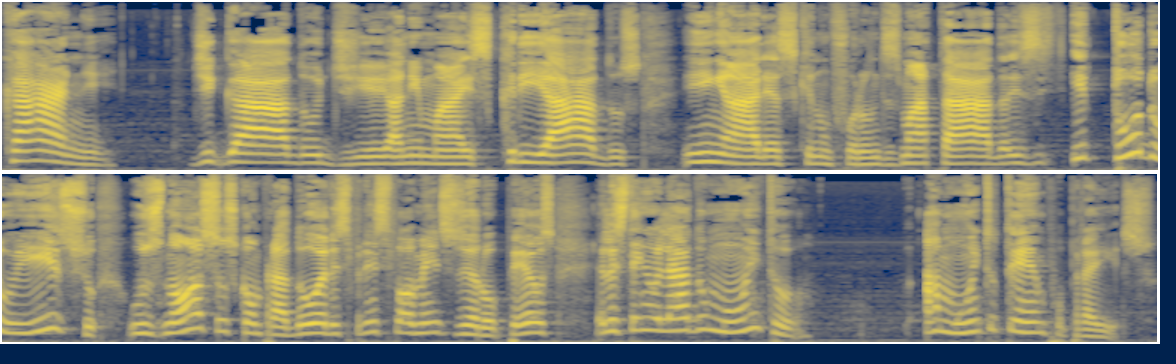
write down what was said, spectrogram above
carne de gado, de animais criados em áreas que não foram desmatadas. E tudo isso, os nossos compradores, principalmente os europeus, eles têm olhado muito, há muito tempo para isso.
